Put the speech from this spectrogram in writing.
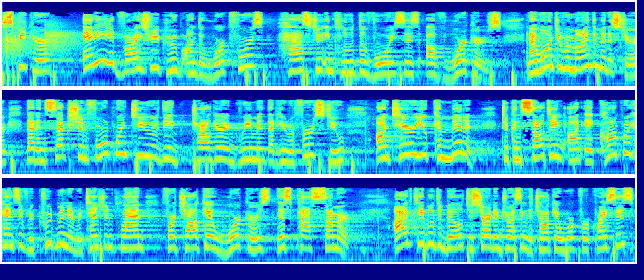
Speaker, any advisory group on the workforce has to include the voices of workers. And I want to remind the minister that in Section 4.2 of the childcare agreement that he refers to, Ontario committed to consulting on a comprehensive recruitment and retention plan for childcare workers this past summer. I've tabled a bill to start addressing the childcare workforce crisis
